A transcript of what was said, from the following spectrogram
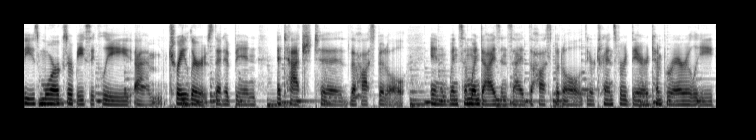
These morgues are basically um, trailers that have been attached to the hospital. And when someone dies inside the hospital, they're transferred there temporarily,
